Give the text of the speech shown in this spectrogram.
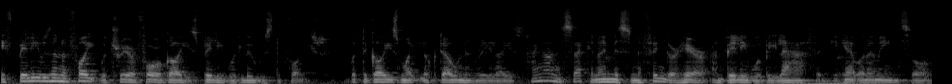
if Billy was in a fight with three or four guys, Billy would lose the fight. But the guys might look down and realise, hang on a second, I'm missing a finger here, and Billy would be laughing. You get what I mean? So,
